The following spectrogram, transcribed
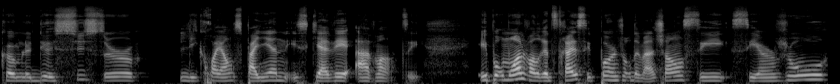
comme le dessus sur les croyances païennes et ce qu'il y avait avant. Et pour moi, le vendredi 13, c'est pas un jour de malchance, c'est un jour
